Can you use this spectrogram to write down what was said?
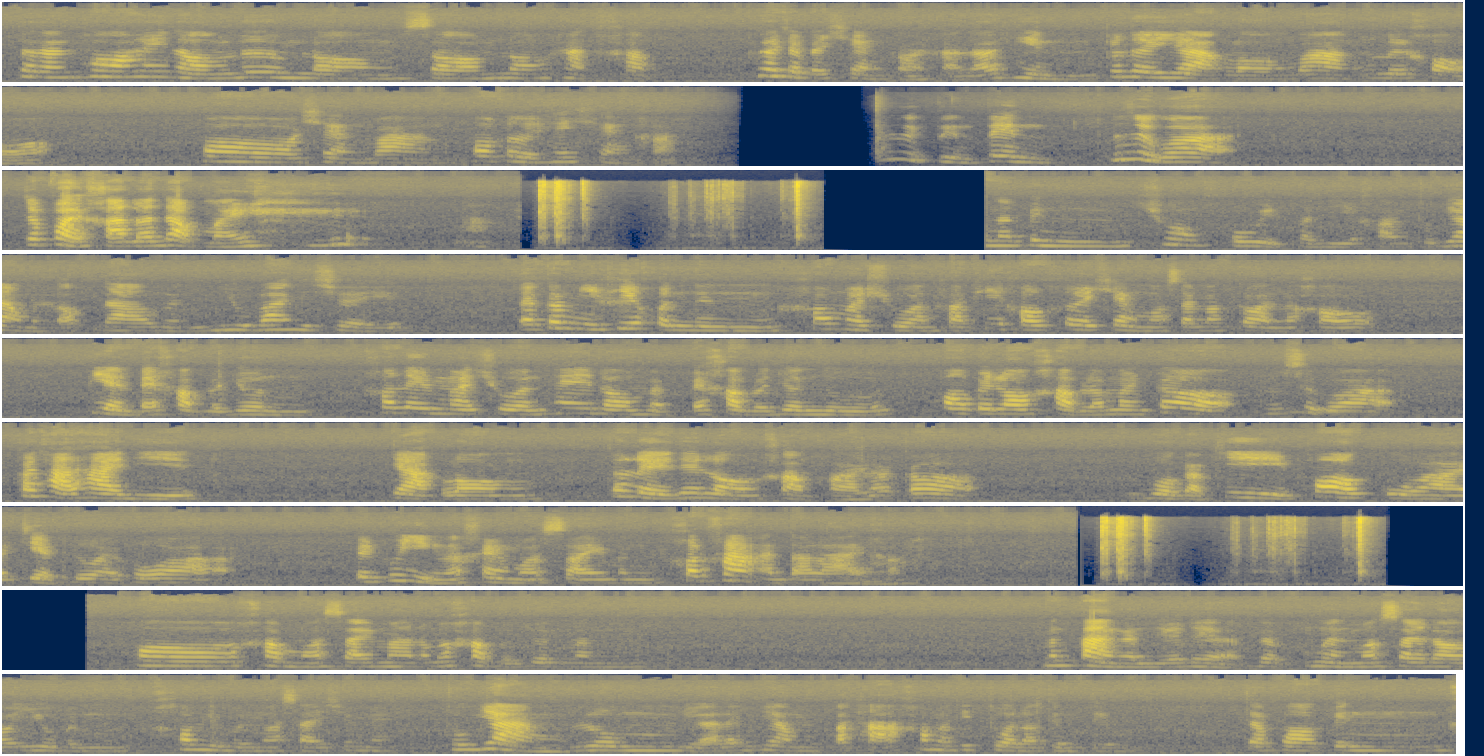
ตอนนั้นพ่อให้น้องเริ่มลองซ้อมลองหัดขับ เพื่อจะไปแข่งก่อนค่ะ แล้วเห็นก็เลยอยากลองบ้างเลยขอ พ่อแข่งบ้าง พ่อก็เลยให้แข่งค่ะรู้สึกตื่นเต้น รู้สึกว่า จะปล่อยคัดแล้วดับไหม ตอ นั้นเป็นช่วงโควิดพอดีค่ะ ทุกอย่างมันล็อกดาวน์เหมือนอยู่บ้านเฉยๆแล้วก็มีพี่คนหนึ่งเข้ามาชวนค่ะ พี่เขาเคยแข่งมอเตอร์ไซค์มาก่อนแล้วเขาเปลี่ยนไปขับรถยนต์เขาเลยมาชวนให้ลองแบบไปขับรถยนต์ดู พอไปลองขับแล้วมันก็รู้สึกว่าก็ท้าทายดี อยากลองก็เลยได้ลองขับค่ะแล้วก็บวกกับที่พ่อกลัวเจ็บด้วย เพราะว่าเป็นผู้หญิงแล้วแข่งมอเตอร์ไซค์มันค่อนข้างอันตรายค่ะ พอขับมอเตอร์ไซค์มาแล้วมาขับรถยนต์มัน มันต่างกันเยอะเลยอะแบบเหมือนมอเตอร์ไซค์เราอยู่บนข้าอยู่บนมอเตอร์ไซค์ใช่ไหมทุกอย่างลมหรืออะไรทุกอย่างมันปะทะเข้ามาที่ตัวเราเต็มๆแต่พอเป็น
